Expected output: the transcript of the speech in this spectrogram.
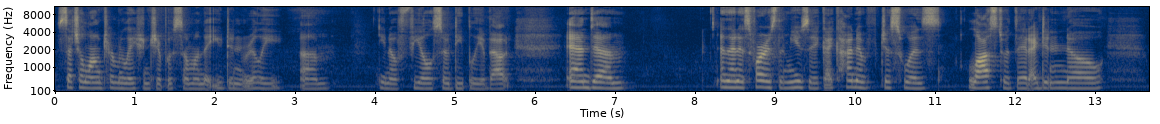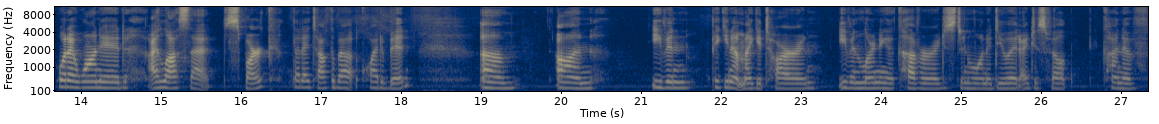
such a long term relationship with someone that you didn't really, um, you know, feel so deeply about. And um, and then as far as the music, I kind of just was lost with it. I didn't know what I wanted. I lost that spark that I talk about quite a bit um, on even picking up my guitar and even learning a cover. I just didn't want to do it. I just felt kind of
